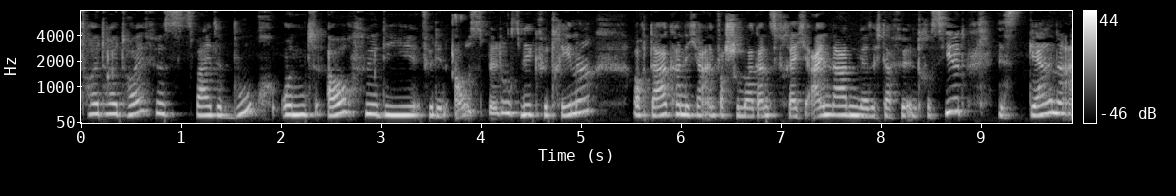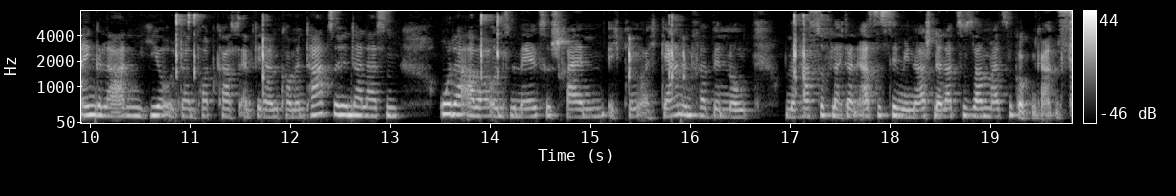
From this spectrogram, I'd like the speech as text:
Toi, toi, toi fürs zweite Buch und auch für, die, für den Ausbildungsweg für Trainer. Auch da kann ich ja einfach schon mal ganz frech einladen. Wer sich dafür interessiert, ist gerne eingeladen, hier unter dem Podcast entweder einen Kommentar zu hinterlassen oder aber uns eine Mail zu schreiben. Ich bringe euch gerne in Verbindung und dann hast du vielleicht dein erstes Seminar schneller zusammen, als du gucken kannst.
